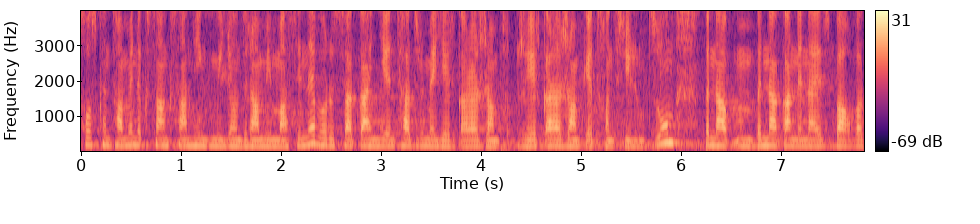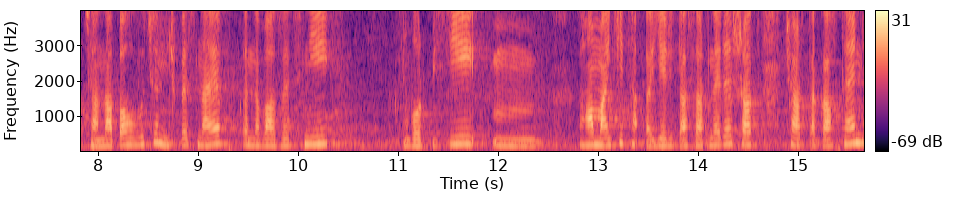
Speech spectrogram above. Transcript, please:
խոսքը ընդամենը 20-25 միլիոն դրամի մասին է, որը սակայն ենթադրում է երկարաժամ երկարաժամկետ խնդրի լուծում, բնական է նաև զբաղվածության ապահովություն, ինչպես նաև կնվազեցնի որպիսի համայնքի երիտասարդները շատ չարտակախտեն,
